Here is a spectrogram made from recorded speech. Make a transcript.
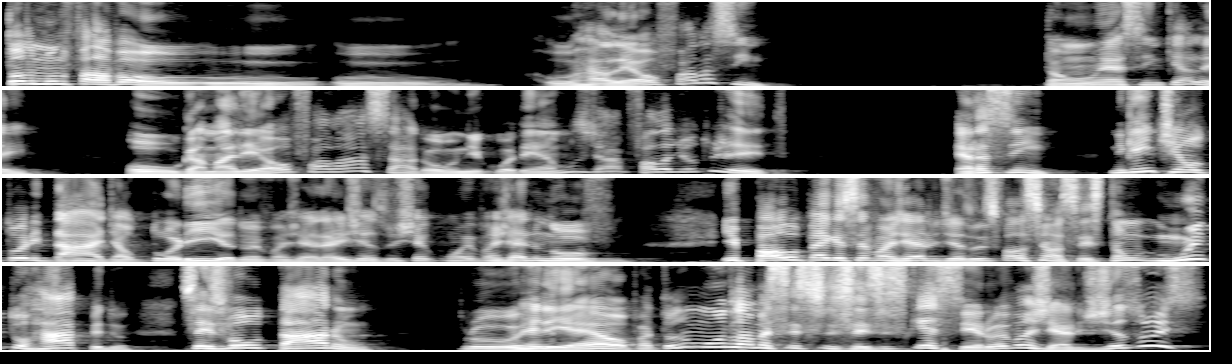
Todo mundo falava, ó, o, o, o Halel fala assim. Então é assim que é a lei. Ou o Gamaliel fala assado, ou o Nicodemos já fala de outro jeito. Era assim. Ninguém tinha autoridade, autoria do evangelho. Aí Jesus chega com um evangelho novo. E Paulo pega esse evangelho de Jesus e fala assim: vocês estão muito rápido, vocês voltaram para o Reliel, para todo mundo lá, mas vocês, vocês esqueceram o evangelho de Jesus.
